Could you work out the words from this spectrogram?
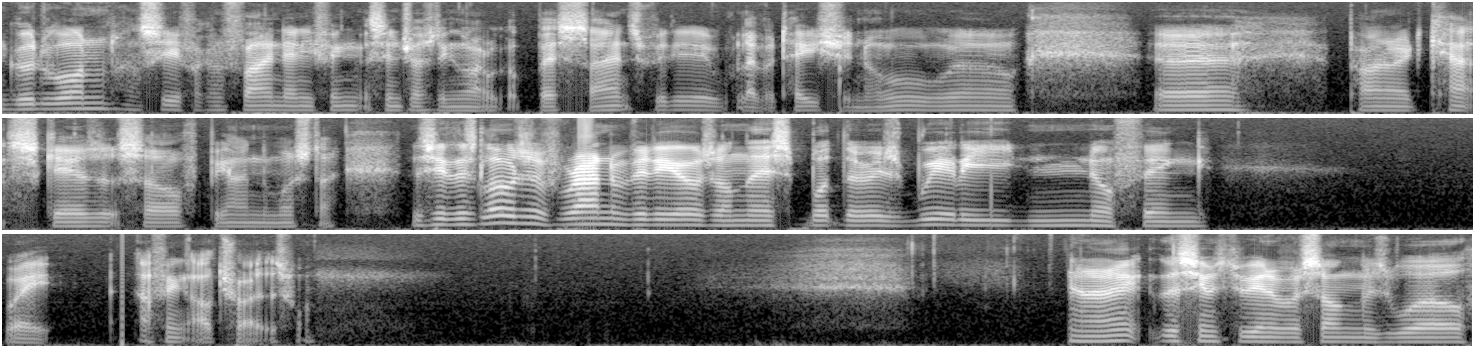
good one. I'll see if I can find anything that's interesting. Alright, we've got best science video, levitation. Oh wow. Uh, paranoid cat scares itself behind the mustache. You see, there's loads of random videos on this, but there is really nothing. Wait, I think I'll try this one. Alright, this seems to be another song as well,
